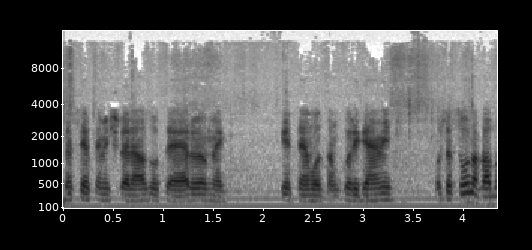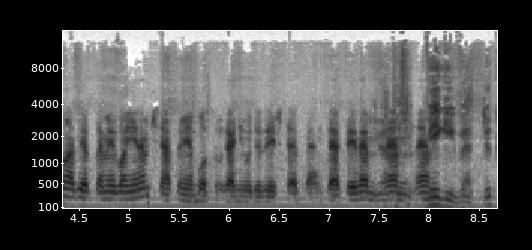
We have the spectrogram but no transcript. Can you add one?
beszéltem is vele azóta erről, meg kéten voltam korrigálni. Most a szónak abban az értelmében, hogy én nem csináltam ilyen boszorgányüldözést ebben. Tehát én nem, nem, nem, Végigvettük.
